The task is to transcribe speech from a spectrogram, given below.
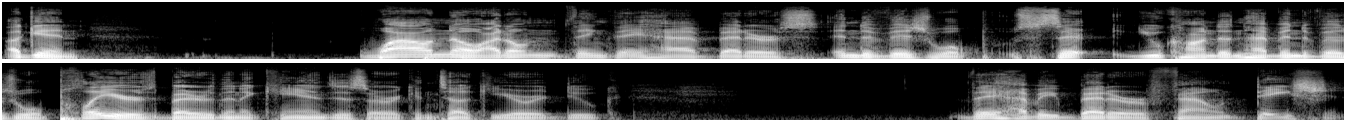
again while no, I don't think they have better individual. UConn doesn't have individual players better than a Kansas or a Kentucky or a Duke. They have a better foundation.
